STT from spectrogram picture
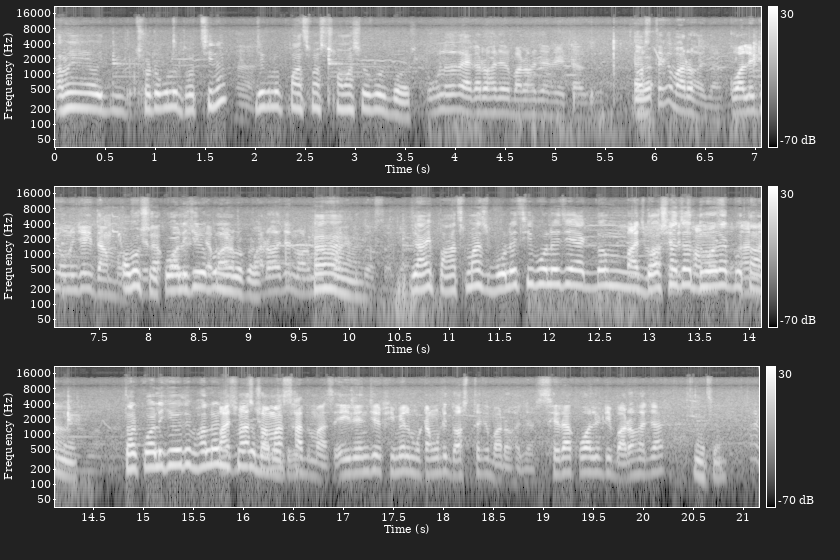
আমি ওই ছোটগুলো ধরছি না হ্যাঁ। যেগুলো পাঁচ মাস ছ মাসের উপর বয়স। ওগুলো দাদা এগারো হাজার বারো হাজার রেট আসবে। দশ থেকে বারো হাজার। কোয়ালিটি অনুযায়ী দাম অবশ্যই, কোয়ালিটির উপর নির্ভর করে। বারো হাজার নর্মাল হ্যাঁ, হ্যাঁ, হাজার। যে আমি পাঁচ মাস বলেছি বলে যে একদম দশ হাজার ধরে রাখব তা নয়। তার কোয়ালিটি যদি ভালো হয় পাঁচ মাস ছ মাস সাত মাস। এই রেঞ্জের ফিমেল মোটামুটি দশ থেকে বারো হাজার। সেরা কোয়ালিটি বারো হাজার। আচ্ছা। আর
